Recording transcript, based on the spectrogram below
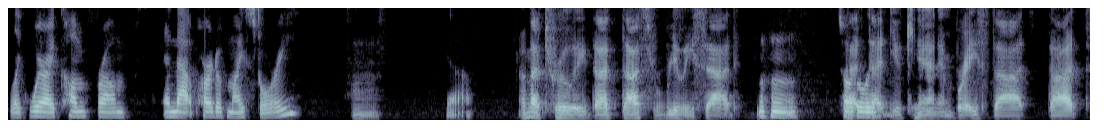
like where I come from, and that part of my story. Hmm. Yeah, and that truly that that's really sad. Mm-hmm. Totally, that, that you can't embrace that that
